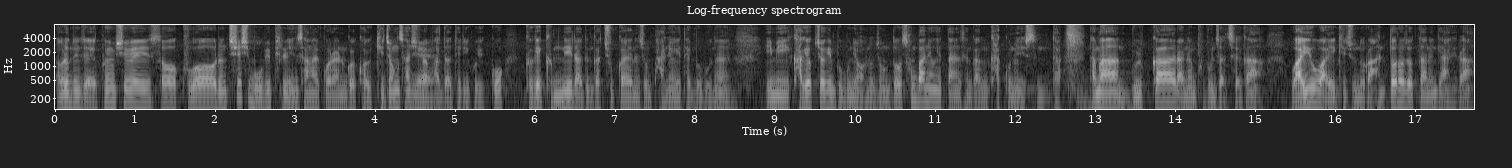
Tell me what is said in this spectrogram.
아무래도 이제 FOMC 회의에서 9월은 75bp를 인상할 거라는 걸 거의 기정사실화 네. 받아들이고 있고 그게 금리라든가 주가에는 좀 반영이 된 부분은 이미 가격적인 부분이 어느 정도 선반영했다는 생각은 갖고는 있습니다. 다만 물가라는 부분 자체가 YOY 기준으로 안 떨어졌다는 게 아니라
